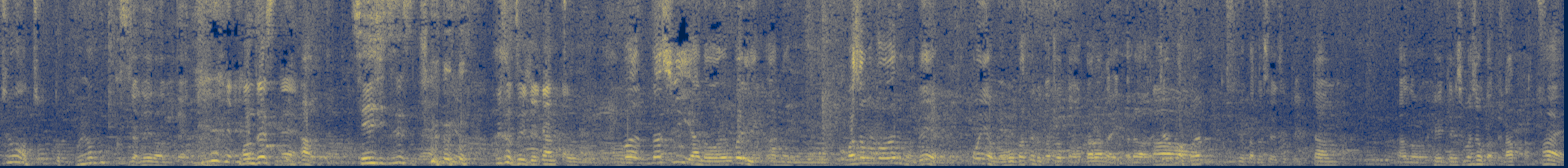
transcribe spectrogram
じゃあちょっと小屋ブックスじゃねえなみたいな。本当ですね。あ。誠実ですね。嘘ついちゃいかんと。まあ、だしあのやっぱりあの場所も変わるので本屋も動かせるかちょっとわからないからじゃあまあ小屋ブックスという形でちょっと一旦あの閉店しましょうかってなったんですよ、はい。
